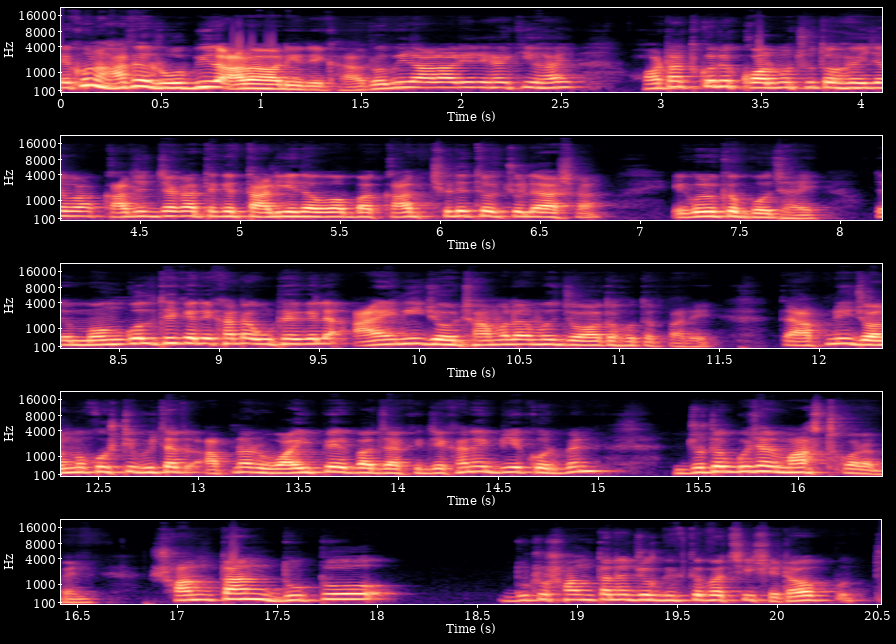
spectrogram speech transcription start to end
দেখুন, হাতে রবির আড়াআড়ি রেখা, রবির আড়াআড়ি রেখা কী হয়? হঠাৎ করে কর্মচ্যুত হয়ে যাওয়া, কাজের জায়গা থেকে তাড়িয়ে দেওয়া বা কাজ ছেড়ে চলে আসা, এগুলোকে বোঝায়। তো মঙ্গল থেকে রেখাটা উঠে গেলে আইনি ঝামেলার মধ্যে জড়াতে হতে পারে। তাই আপনি জন্মকুষ্ঠী বিচার, আপনার ওয়াইফের বা যাকে যেখানে বিয়ে করবেন, জোটক বিচার মাস্ট করাবেন। সন্তান দুটো দুটো সন্তানের যোগ দেখতে পাচ্ছি, সেটাও পুত্র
